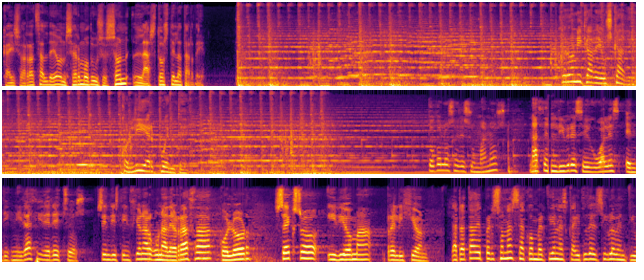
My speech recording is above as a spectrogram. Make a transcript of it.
Caixo Arrachaldeón, Ser Modus, son las 2 de la tarde. Crónica de Euskadi con Lier Puente. Todos los seres humanos nacen libres e iguales en dignidad y derechos, sin distinción alguna de raza, color, sexo, idioma, religión. La trata de personas se ha convertido en la esclavitud del siglo XXI.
